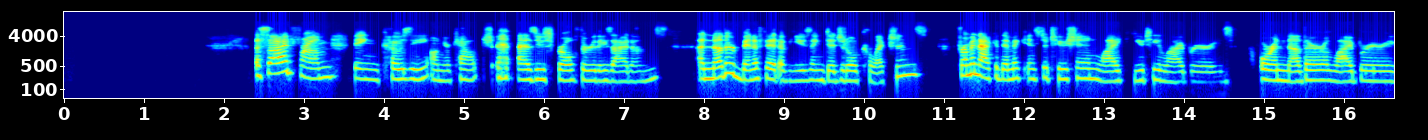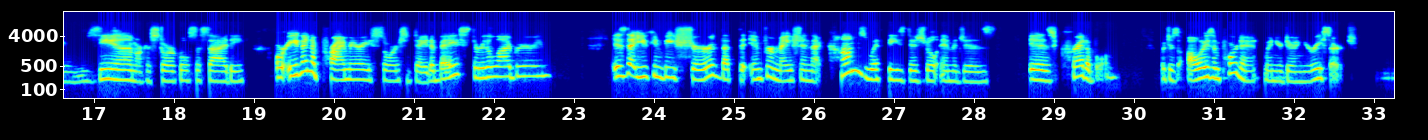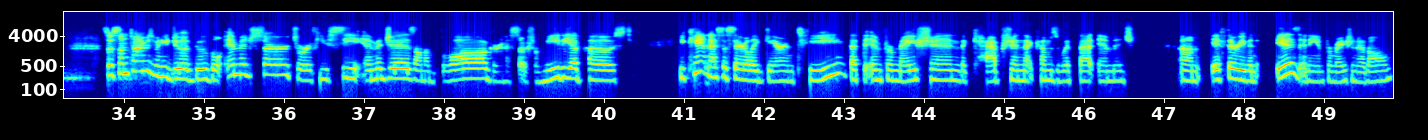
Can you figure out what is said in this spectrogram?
Aside from being cozy on your couch as you scroll through these items, another benefit of using digital collections from an academic institution like UT Libraries or another library, museum, or historical society, or even a primary source database through the library is that you can be sure that the information that comes with these digital images is credible, which is always important when you're doing your research. So sometimes when you do a Google image search, or if you see images on a blog or in a social media post, you can't necessarily guarantee that the information, the caption that comes with that image, um, if there even is any information at all,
